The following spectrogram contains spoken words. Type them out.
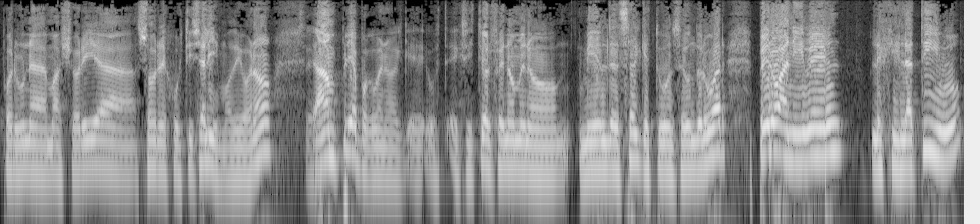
por una mayoría sobre el justicialismo, digo, ¿no? Amplia, porque bueno, existió el fenómeno Miguel del Cel que estuvo en segundo lugar, pero a nivel legislativo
